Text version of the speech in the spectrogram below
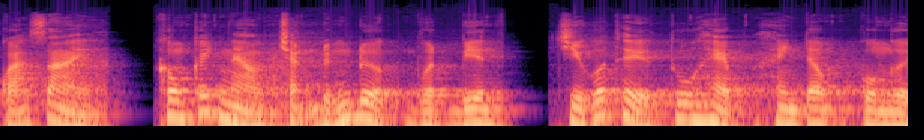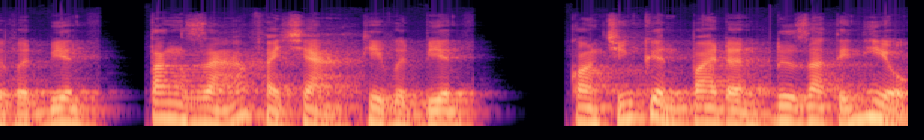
quá dài, không cách nào chặn đứng được vượt biên, chỉ có thể thu hẹp hành động của người vượt biên, tăng giá phải trả khi vượt biên. Còn chính quyền Biden đưa ra tín hiệu,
